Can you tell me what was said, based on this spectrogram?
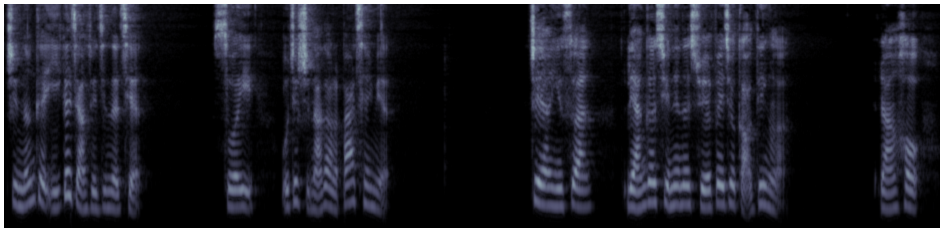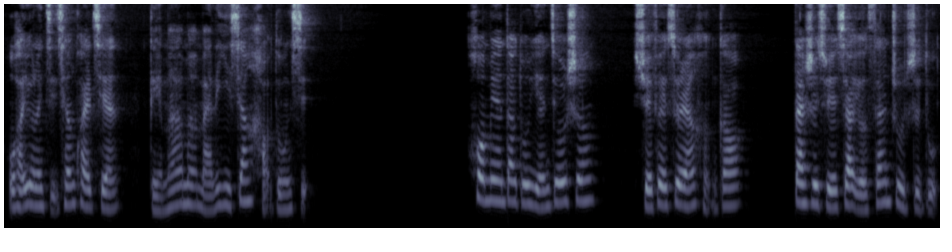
只能给一个奖学金的钱，所以我就只拿到了八千元。这样一算，两个学年的学费就搞定了。然后我还用了几千块钱给妈妈买了一箱好东西。后面到读研究生，学费虽然很高，但是学校有三助制度：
